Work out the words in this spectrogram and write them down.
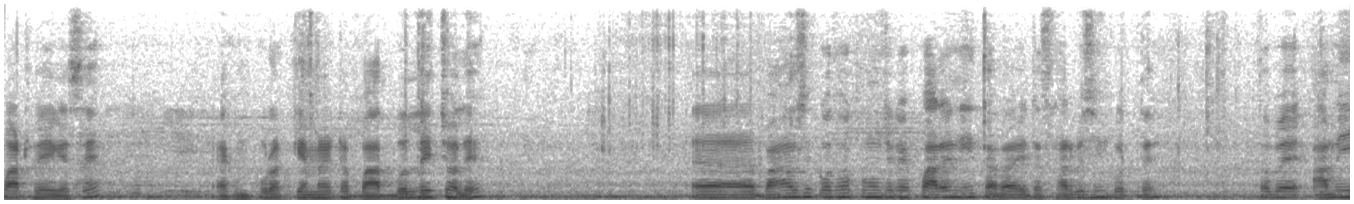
পাট হয়ে গেছে। এখন পুরো ক্যামেরাটা বাদ বললেই চলে। বাংলাদেশে কোথাও কোনো জায়গায় পারেনি তারা এটা সার্ভিসিং করতে। তবে আমি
